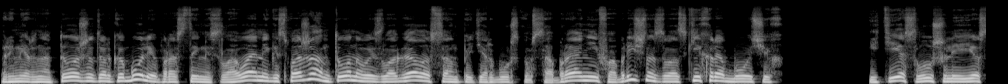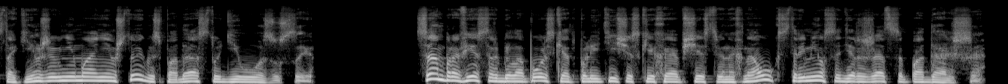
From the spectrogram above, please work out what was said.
Примерно то же, только более простыми словами, госпожа Антонова излагала в Санкт-Петербургском собрании фабрично-заводских рабочих, и те слушали ее с таким же вниманием, что и господа студиозусы. Сам профессор Белопольский от политических и общественных наук стремился держаться подальше,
